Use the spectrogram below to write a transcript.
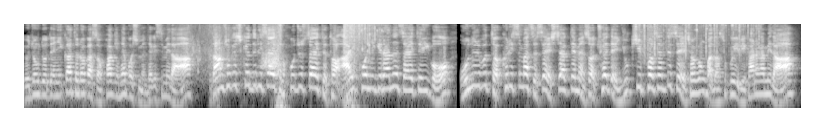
요 정도 되니까 들어가서 확인해 보시면 되겠습니다. 다음 소개시켜드릴 사이트는 호주 사이트 더 아이코닉이라는 사이트이고 오늘부터 크리스마스 세일 시작되면서 최대 60% 세일 적용받아서 구입이 가능합니다.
